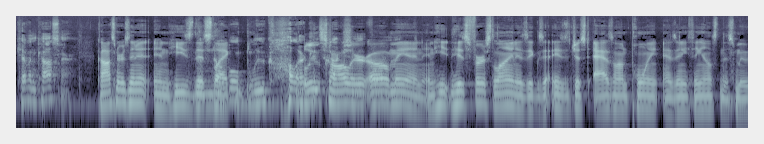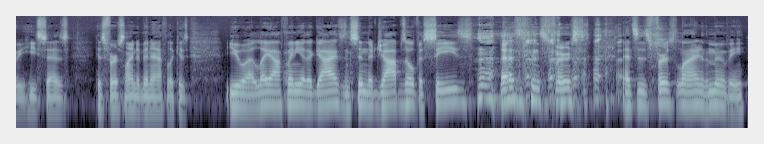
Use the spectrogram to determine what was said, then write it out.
Kevin Costner. Costner's in it, and he's this like blue-collar blue collar. Oh man! And he his first line is exa- is just as on point as anything else in this movie. He says his first line to Ben Affleck is, "You uh, lay off many other guys and send their jobs overseas." that's his first. That's his first line in the movie.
